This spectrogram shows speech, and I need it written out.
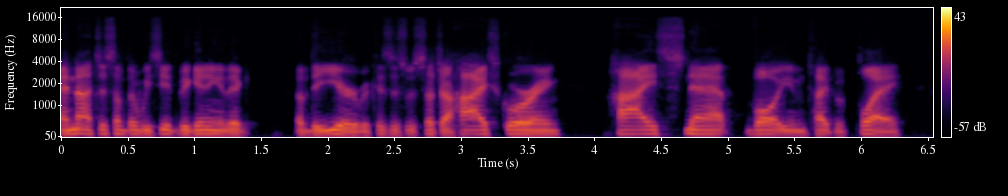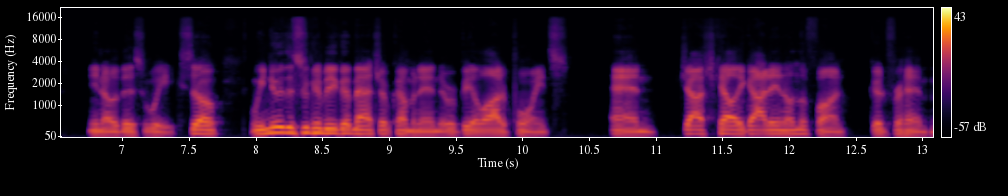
and not just something we see at the beginning of the of the year because this was such a high scoring, high snap volume type of play, you know, this week. So we knew this was going to be a good matchup coming in. There would be a lot of points. And Josh Kelley got in on the fun. Good for him.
